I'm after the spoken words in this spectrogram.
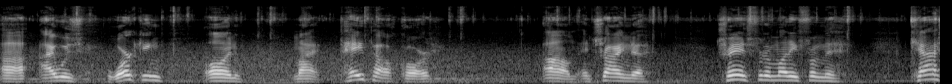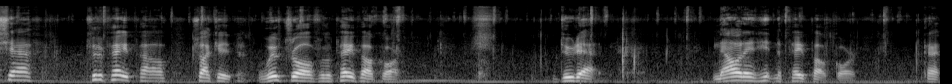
uh, I was working on my PayPal card um, and trying to transfer the money from the Cash App to the PayPal so I could withdraw from the PayPal card. Do that. Now it ain't hitting the PayPal card. Okay.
